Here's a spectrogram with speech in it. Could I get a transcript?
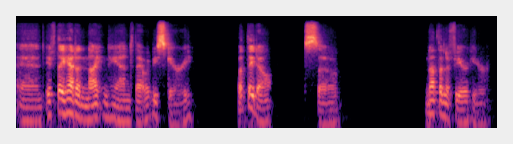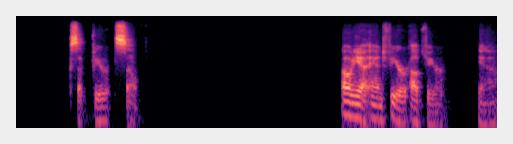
And if they had a knight in hand, that would be scary. But they don't. So, nothing to fear here. Except fear itself. Oh, yeah, and fear of fear, you know.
